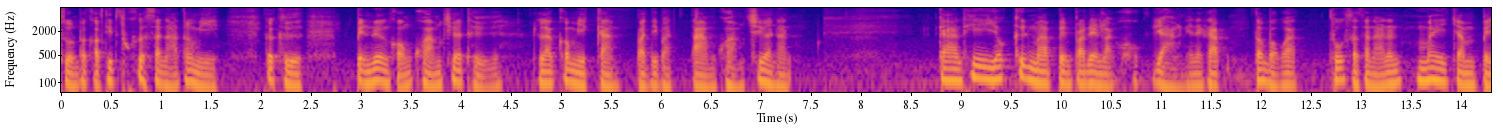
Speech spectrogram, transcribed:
ส่วนประกอบที่ทุกศาสนาต้องมี ก็คือเป็นเรื่องของความเชื่อถือ แล้วก็มีการปฏิบัติตามความเชื่อนั้น การที่ยกขึ้นมาเป็นประเด็นหลัก 6 อย่างเนี่ยนะครับ ต้องบอกว่าทุกศาสนานั้นไม่จำเป็น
